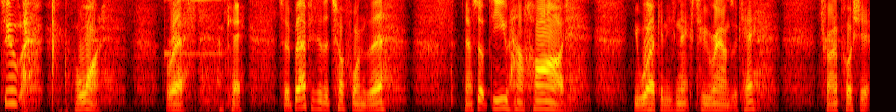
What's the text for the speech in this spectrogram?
Two, one. Rest. Okay, so burpees are the tough ones there. Now it's up to you how hard you work in these next two rounds, okay? Trying to push it.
